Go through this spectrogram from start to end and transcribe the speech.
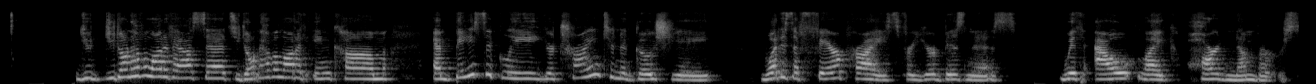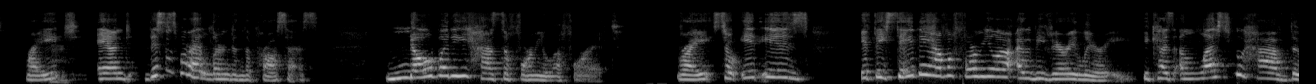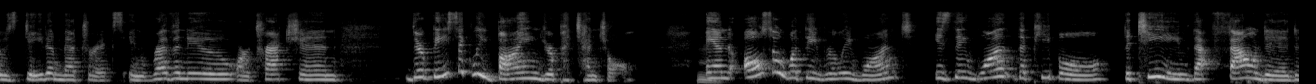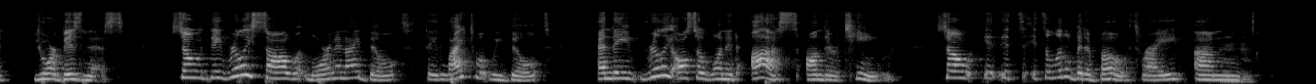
you you don't have a lot of assets, you don't have a lot of income, and basically you're trying to negotiate what is a fair price for your business without like hard numbers right? Mm. And this is what I learned in the process. Nobody has the formula for it, right? So it is, if they say they have a formula, I would be very leery because unless you have those data metrics in revenue or traction, they're basically buying your potential. Mm. And also, what they really want is they want the people, the team that founded your business so they really saw what Lauren and I built. They liked what we built, and they really also wanted us on their team. So it, it's it's a little bit of both, right? Um, mm-hmm.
